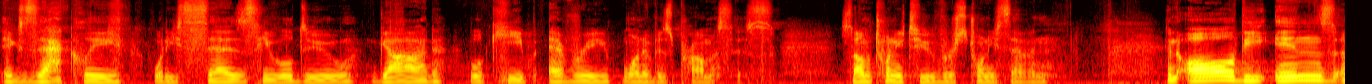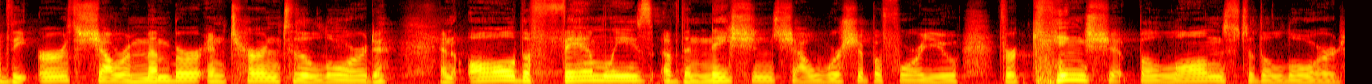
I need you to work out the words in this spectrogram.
exactly what he says he will do. God will keep every one of his promises. Psalm 22, verse 27. And all the ends of the earth shall remember and turn to the Lord, and all the families of the nations shall worship before you, for kingship belongs to the Lord,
